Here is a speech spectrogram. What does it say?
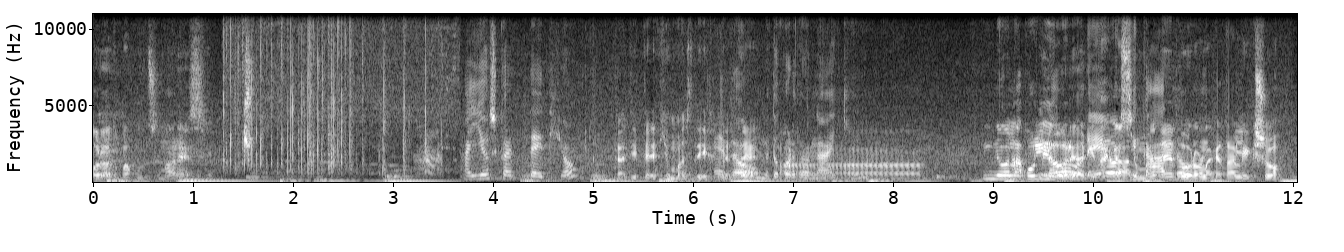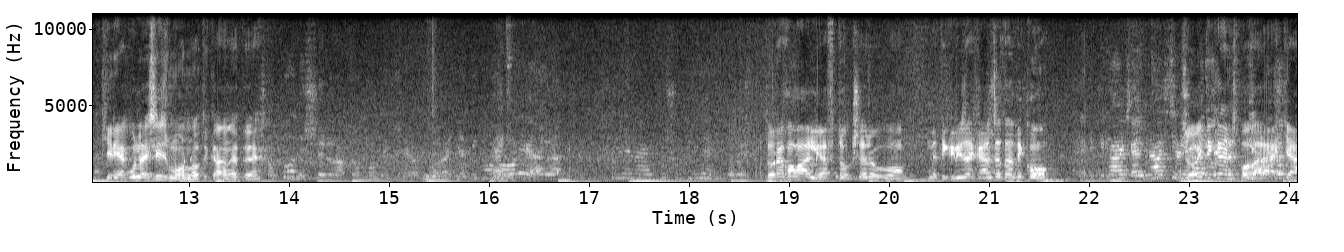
Ωραίο το παπούτσι, μου αρέσει. Αλλιώς κάτι τέτοιο, Κάτι τέτοιο μας δείχνετε. Εδώ, με το κορδονάκι. Α, Είναι όλα πολύ Απλό, ωραία. Τι θα ωραίο, κάνουμε, σηκάτο. δεν μπορώ να καταλήξω. Κυρία Κούλα, εσείς μόνο τι κάνετε. Το πόδι σου είναι να το πω, δεν ξέρω τώρα. Γιατί είναι ωραία, αλλά είναι να εκεί σου πηγαίνει τώρα. Τώρα έχω βάλει αυτό, ξέρω εγώ. Με την κρίζα κάλτσα τα δικό. Τζόι, τι κάνεις, ποδαράκια;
